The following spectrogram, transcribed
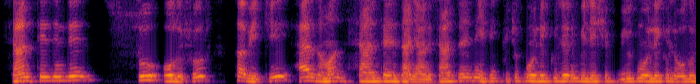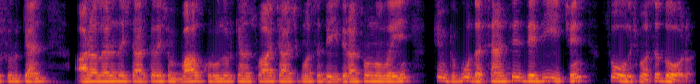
Sentezinde su oluşur. Tabii ki her zaman sentezden yani sentez neydi? Küçük moleküllerin birleşip büyük molekülle oluşurken aralarında işte arkadaşım bağ kurulurken su açığa çıkması dehidrasyon olayı. Çünkü burada sentez dediği için su oluşması doğru.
